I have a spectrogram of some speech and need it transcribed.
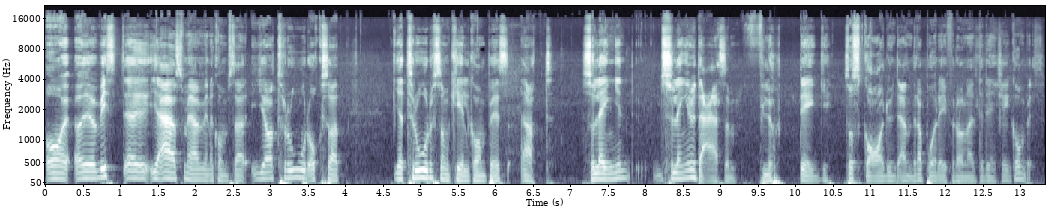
Och, och visst, eh, jag är som jag är med mina kompisar. Jag tror också att... Jag tror som killkompis att så länge, så länge du inte är som flörtig så ska du inte ändra på dig i förhållande till din tjejkompis.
